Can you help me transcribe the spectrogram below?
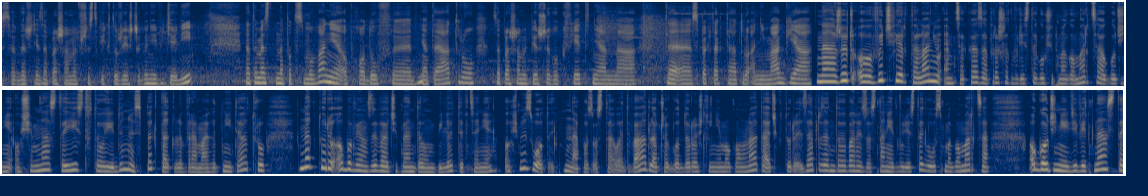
Serdecznie zapraszamy wszystkich, którzy jeszcze go nie widzieli. Natomiast na podsumowanie obchodów Dnia Teatru zapraszamy 1 kwietnia na te, spektakl Teatru Animagia. Na rzecz o wyćwiertalaniu MCK zaprasza 27 marca o godzinie 18. Jest to jedyny spektakl w ramach Dni Teatru, na który obowiązywać będą bilety w cenie 8 zł. Na pozostałe dwa, dlaczego dorośli nie mogą latać, który zaprezentowany zostanie 28 marca o godzinie 19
